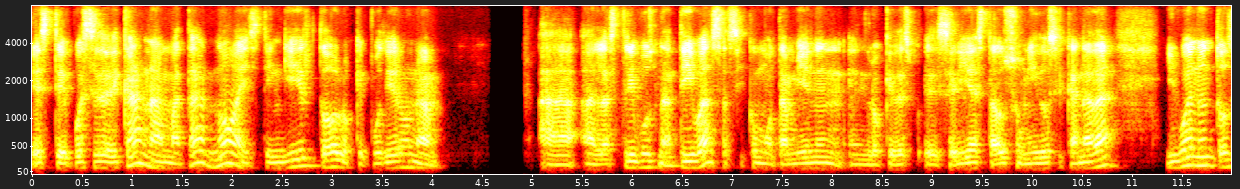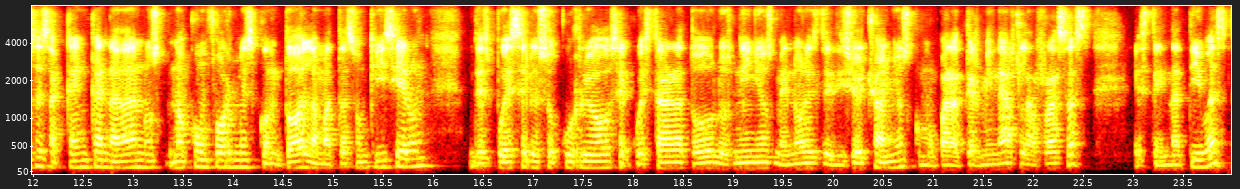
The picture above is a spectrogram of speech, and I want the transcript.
este, pues se dedicaron a matar, ¿no? A extinguir todo lo que pudieron a, las tribus nativas, así como también en, lo que eh, sería Estados Unidos y Canadá. Y bueno, entonces acá en Canadá, no, no, conformes con toda la matazón que hicieron, después se les ocurrió secuestrar a todos los niños menores de 18 años como para terminar las razas este, nativas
